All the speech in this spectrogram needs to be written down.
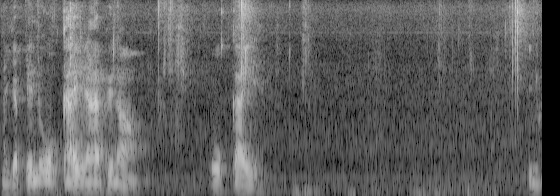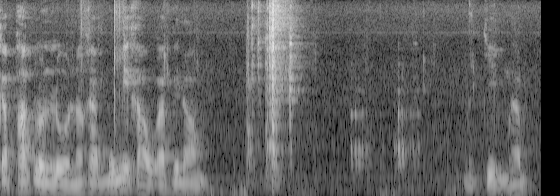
นี่จะเป็นอกไก่นะครับ พี่น้องอกไก่กินกับพักโลนๆนะครับบุ้มีเข่าครับพี่น้องมาจิ้มครับ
